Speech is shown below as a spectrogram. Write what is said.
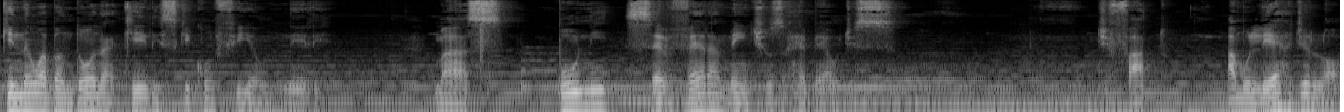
que não abandona aqueles que confiam nele, mas pune severamente os rebeldes. De fato, a mulher de Ló,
